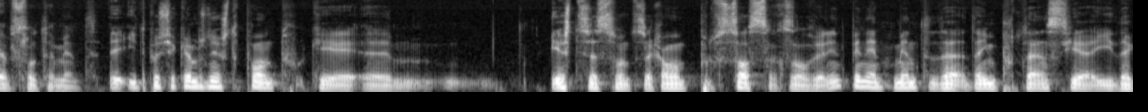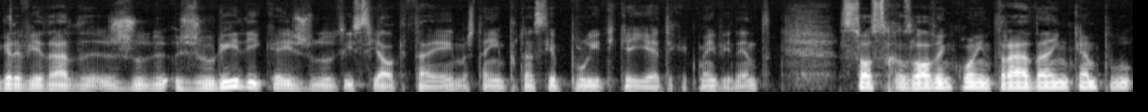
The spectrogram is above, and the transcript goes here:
Absolutamente. E depois chegamos neste ponto, que é. Hum, estes assuntos acabam por só se resolver, independentemente da, da importância e da gravidade ju, jurídica e judicial que têm, mas têm importância política e ética, como é evidente, só se resolvem com a entrada em campo,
